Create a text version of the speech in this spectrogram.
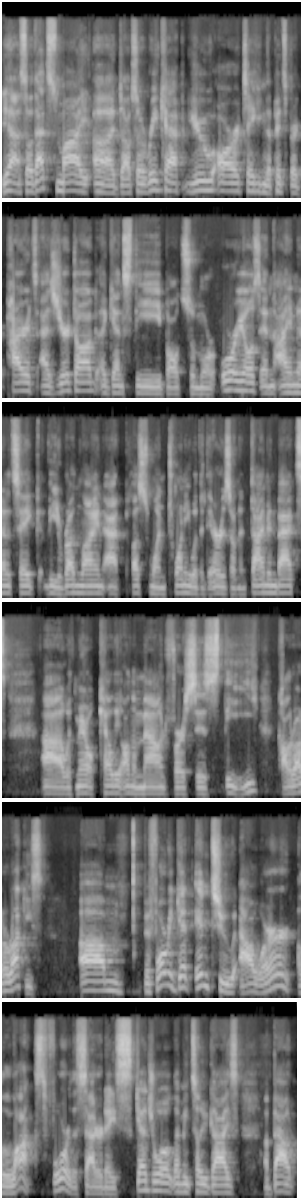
Yeah, so that's my uh, dog. So recap: you are taking the Pittsburgh Pirates as your dog against the Baltimore Orioles, and I'm going to take the run line at plus 120 with the Arizona Diamondbacks, uh, with Merrill Kelly on the mound versus the Colorado Rockies. Um, before we get into our locks for the Saturday schedule, let me tell you guys about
